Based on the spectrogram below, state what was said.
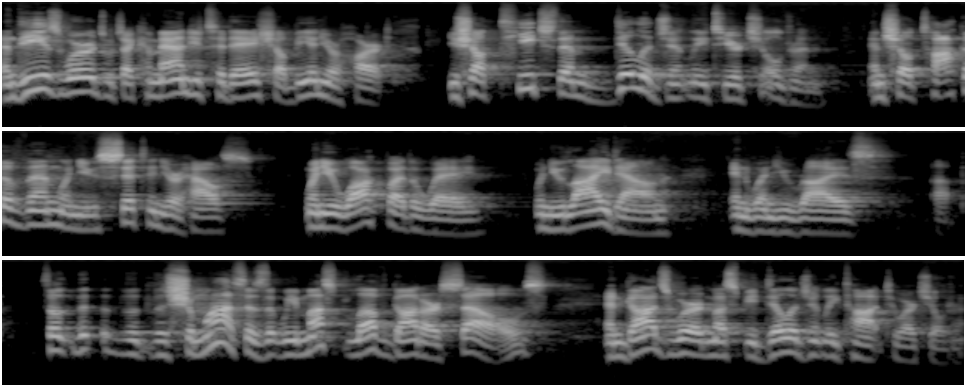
And these words which I command you today shall be in your heart. You shall teach them diligently to your children, and shall talk of them when you sit in your house, when you walk by the way, when you lie down, and when you rise. So the, the, the Shema says that we must love God ourselves, and God's word must be diligently taught to our children.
